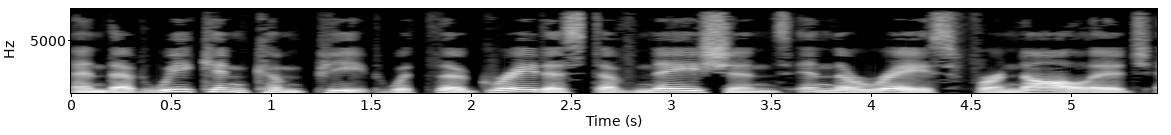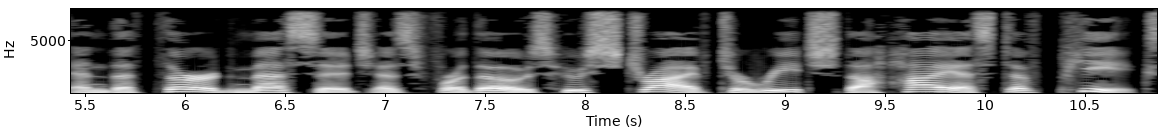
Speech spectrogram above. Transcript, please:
and that we can compete with the greatest of nations in the race for knowledge. And the third message is for those who strive to reach the highest of peaks,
